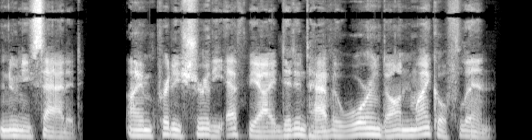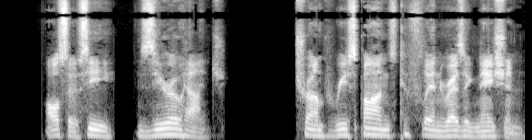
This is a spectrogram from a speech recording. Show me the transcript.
Nunes added. I'm pretty sure the FBI didn't have a warrant on Michael Flynn. Also see, Zero Hedge. Trump responds to Flynn resignation.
